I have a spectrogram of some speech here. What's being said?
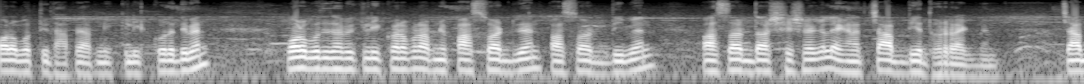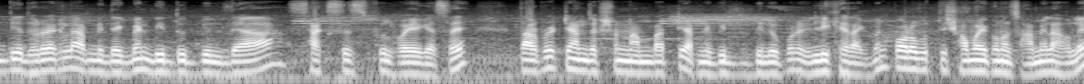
পরবর্তী ধাপে আপনি ক্লিক করে দিবেন। পরবর্তী ধাপে ক্লিক করার পর আপনি পাসওয়ার্ড দিবেন পাসওয়ার্ড দিবেন। পাসওয়ার্ড দেওয়া শেষ হয়ে গেলে এখানে চাপ দিয়ে ধরে রাখবেন। চাপ দিয়ে ধরে রাখলে আপনি দেখবেন বিদ্যুৎ বিল দেওয়া সাকসেসফুল হয়ে গেছে। তারপরে ট্রানজ্যাকশন নাম্বারটি আপনি বিদ্যুৎ বিলের উপরে লিখে রাখবেন। পরবর্তী সময়ে কোনো ঝামেলা হলে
